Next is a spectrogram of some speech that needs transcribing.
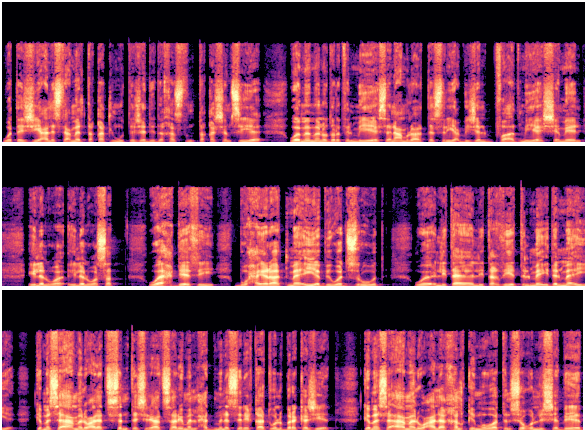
وتشجيع على استعمال الطاقات المتجددة خاصة الطاقة الشمسية. وأمام ندرة المياه سنعمل على التسريع بجلب فائض مياه الشمال إلى إلى الوسط وأحداث بحيرات مائية بواد زرود لتغذية المائدة المائية، كما سأعمل على تسن تشريعات صارمه للحد من السرقات والبركاجات، كما سأعمل على خلق مواطن شغل للشباب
